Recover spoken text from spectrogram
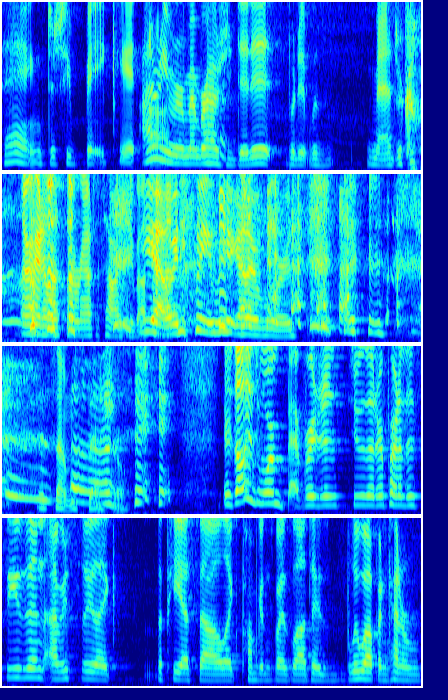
dang. Does she bake it? I don't even uh, remember how she did it, but it was magical. All right, Alyssa, we're to have to talk to you about yeah, that. we, we, we got our words. it's something special. There's all these warm beverages too that are part of the season. Obviously, like the PSL, like pumpkin spice lattes, blew up and kind of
